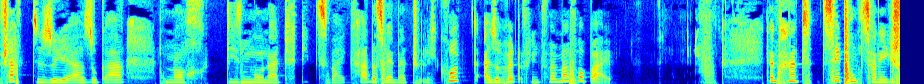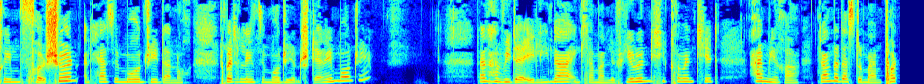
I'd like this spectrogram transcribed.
schafft sie so ja sogar noch diesen Monat die 2k. Das wäre natürlich cool. Also hört auf jeden Fall mal vorbei. Dann hat C.Sunny geschrieben, voll schön, ein Herz-Emoji, dann noch Schmetterlings-Emoji und Stern-Emoji. Dann hat wieder Elina in Klammern Unity kommentiert. Hi Mira, danke, dass du meinen Pod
